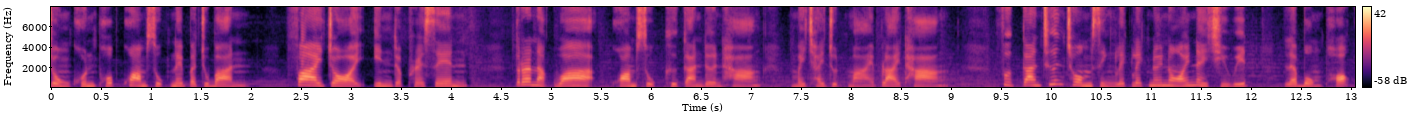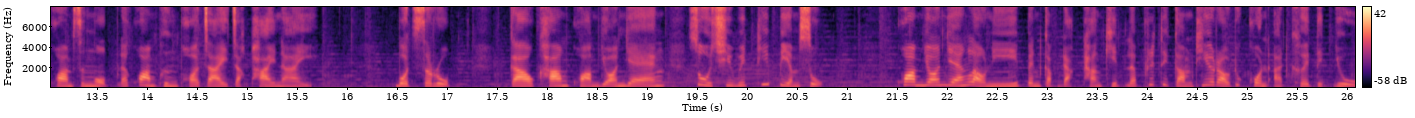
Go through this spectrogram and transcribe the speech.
จงค้นพบความสุขในปัจจุบัน Find joy in the present ตระหนักว่า ความสุขคือการเดินทาง ไม่ใช่จุดหมายปลายทาง ฝึกการชื่นชมสิ่งเล็กๆ น้อยๆ ในชีวิต และบ่มเพาะความสงบและความพึงพอใจจากภายใน บทสรุป ก้าวข้ามความย้อนแย้ง สู่ชีวิตที่เปี่ยมสุข ความย้อนแย้งเหล่านี้เป็นกับดักทางคิดและพฤติกรรมที่เราทุกคนอาจเคยติดอยู่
